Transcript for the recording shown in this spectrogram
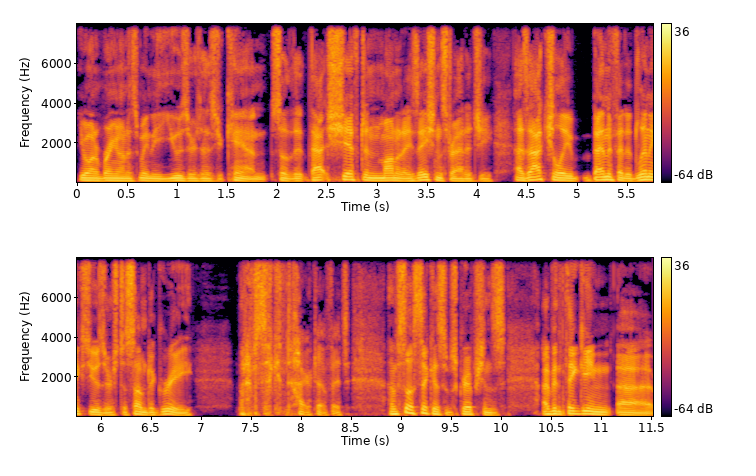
you want to bring on as many users as you can. So that that shift in monetization strategy has actually benefited Linux users to some degree, but I'm sick and tired of it. I'm so sick of subscriptions. I've been thinking, uh,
